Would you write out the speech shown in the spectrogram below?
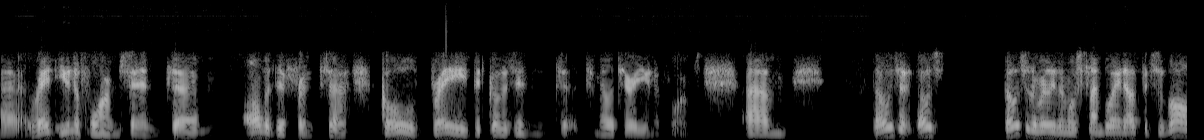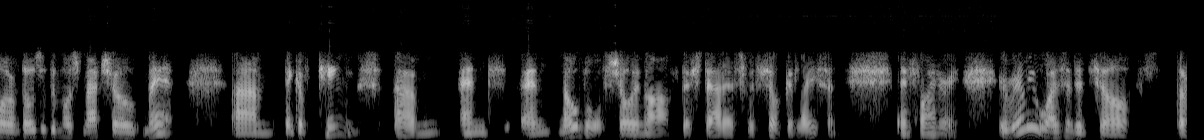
uh, red uniforms and um, all the different uh, gold braid that goes into military uniforms. Um, those are those those are the, really the most flamboyant outfits of all, or those are the most macho men. Um, think of kings um, and and nobles showing off their status with silk and lace and, and finery. It really wasn't until the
